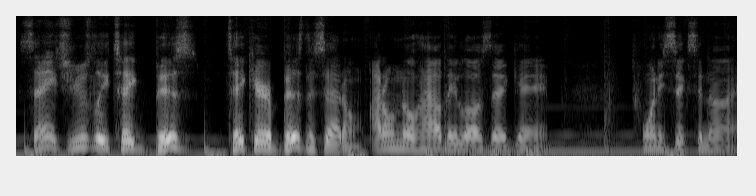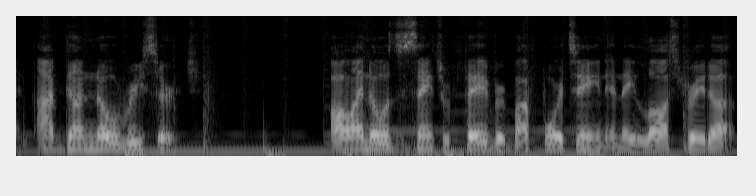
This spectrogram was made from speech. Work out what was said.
Saints usually take biz take care of business at home. I don't know how they lost that game. 26 to 9. I've done no research. All I know is the Saints were favored by 14 and they lost straight up.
